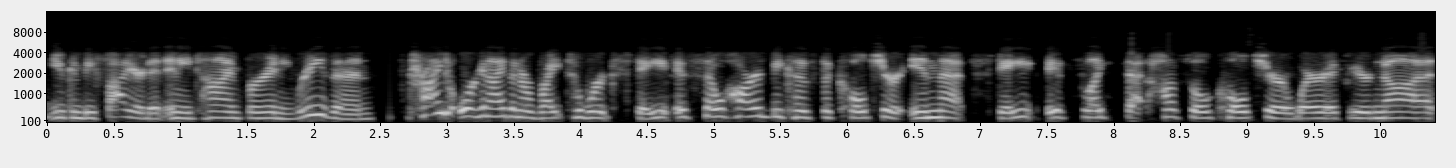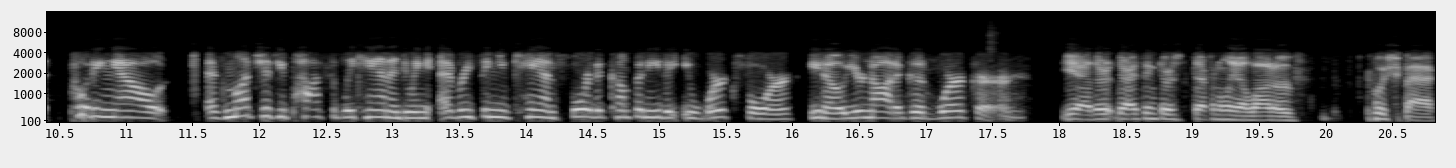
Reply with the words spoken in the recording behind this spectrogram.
you can be fired at any time for any reason. Trying to organize in a right to work state is so hard because the culture in that state, it's like that hustle culture where if you're not putting out as much as you possibly can and doing everything you can for the company that you work for, you know, you're not a good worker. Yeah, there, there, I think there's definitely a lot of pushback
